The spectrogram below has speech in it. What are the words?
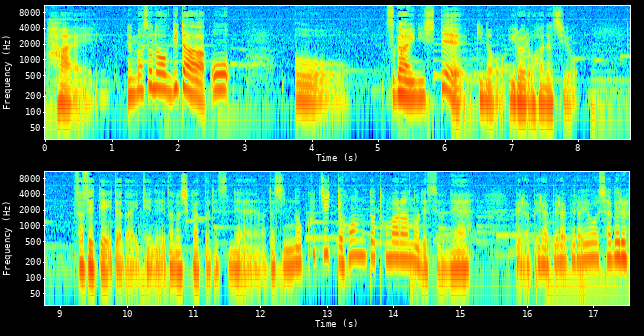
はい。まあ、そのギターをつがいにして昨日いろいろお話をさせていただいてね楽しかったですね。私の口ってほんと止まらんのですよね。ペラペラペラペラようしゃべる。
